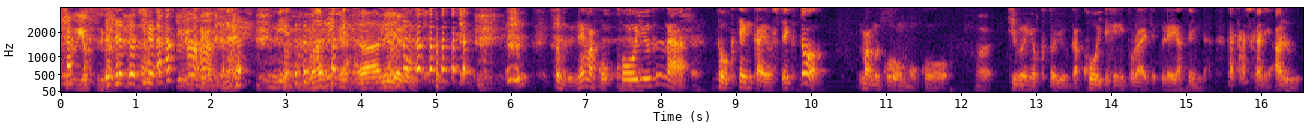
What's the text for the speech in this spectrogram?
気分良くするから。気分良くするからじゃない。すげえ、悪いやつ。悪いやつ。そうですね。まあ、こう、こういうふうなトーク展開をしていくと、まあ、向こうもこう、はい気分よくというか、好意的に捉えてくれやすいみたいな。確かにある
